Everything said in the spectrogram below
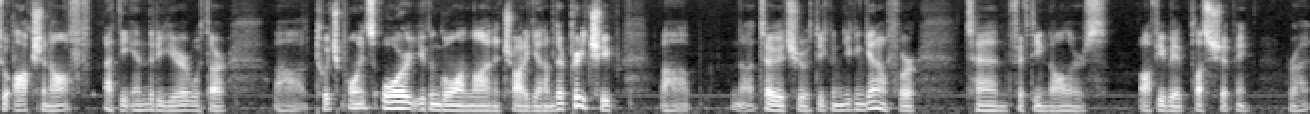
to auction off at the end of the year with our uh, Twitch points or you can go online and try to get them they're pretty cheap uh, I'll tell you the truth you can you can get them for 10 15 dollars off eBay plus shipping right?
